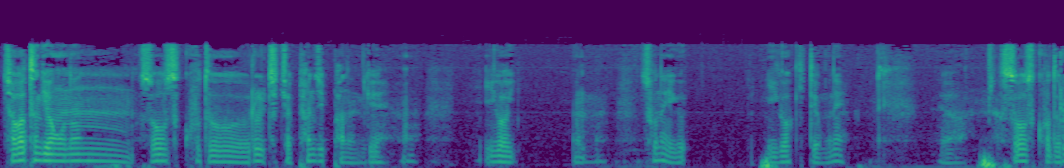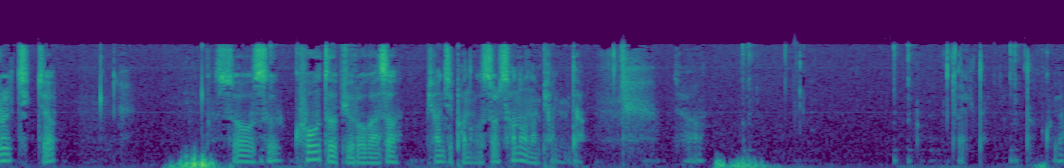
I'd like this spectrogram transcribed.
저 같은 경우는 소스 코드를 직접 편집하는 게 어, 이거 음, 손에 익었기 때문에 소스 코드를 직접 소스 코드 뷰로 가서 편집하는 것을 선호하는 편입니다. 자, 자 일단 닫고요.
